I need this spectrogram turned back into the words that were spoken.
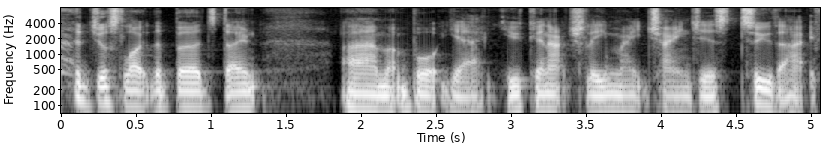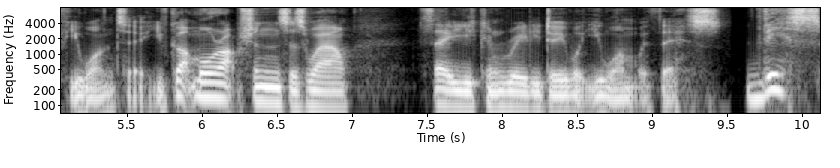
just like the birds don't. Um, but yeah, you can actually make changes to that if you want to. You've got more options as well, so you can really do what you want with this. This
